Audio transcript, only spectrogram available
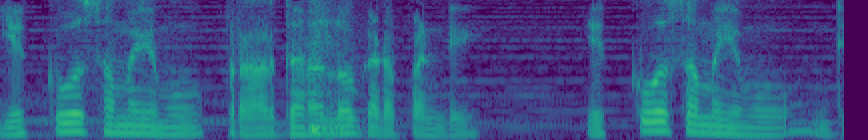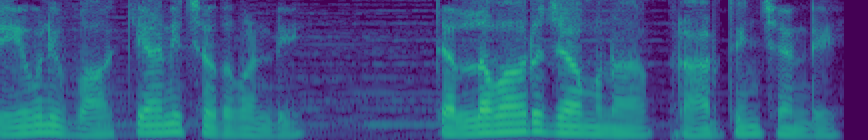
ఎక్కువ సమయము ప్రార్థనలో గడపండి. ఎక్కువ సమయము దేవుని వాక్యాన్ని చదవండి. తెల్లవారుజామున ప్రార్థించండి.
